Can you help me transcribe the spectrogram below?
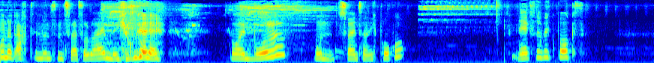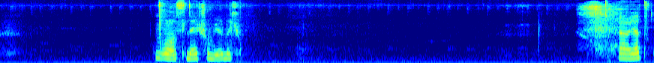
118 Münzen, 2 verbleibende, Junge. 9 Bull und 22 Poco. Nächste Big Box. Oh, es lädt schon wieder nicht. Ja, jetzt.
